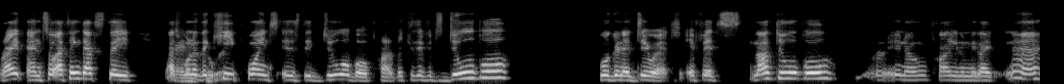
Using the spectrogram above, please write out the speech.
right? And so I think that's the that's one of the key points is the doable part because if it's doable, we're gonna do it. If it's not doable, you know, probably gonna be like, nah,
